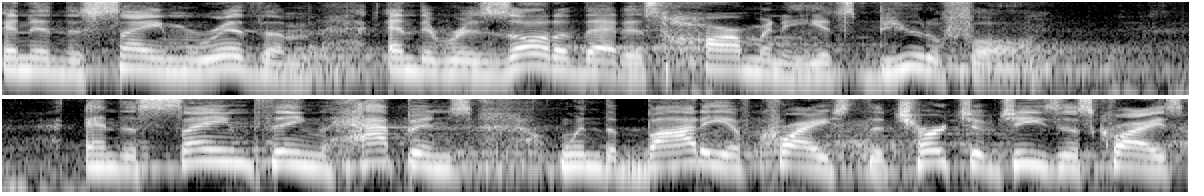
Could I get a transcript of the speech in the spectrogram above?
and in the same rhythm. And the result of that is harmony. It's beautiful. And the same thing happens when the body of Christ, the church of Jesus Christ,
